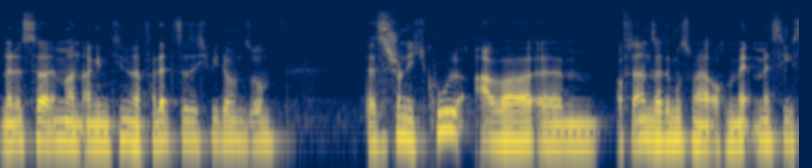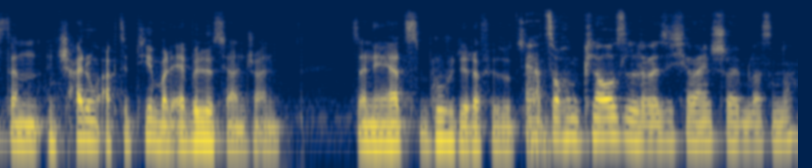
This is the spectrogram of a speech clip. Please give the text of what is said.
dann ist da immer ein Argentinier, dann verletzt er sich wieder und so. Das ist schon nicht cool, aber ähm, auf der anderen Seite muss man halt auch Me- Messis dann Entscheidung akzeptieren, weil er will es ja anscheinend. Sein Herz blutet ja dafür Er sozusagen. hat es auch im Klausel sich reinschreiben lassen, ne?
